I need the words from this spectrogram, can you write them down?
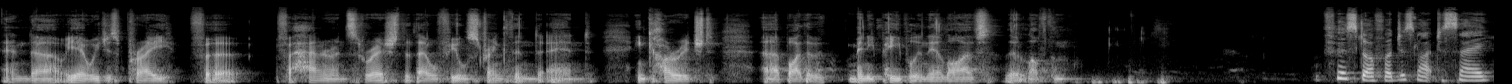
And, uh, yeah, we just pray for, for Hannah and Suresh that they will feel strengthened and encouraged, uh, by the many people in their lives that love them. First off, I'd just like to say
